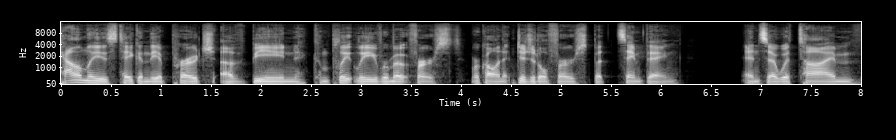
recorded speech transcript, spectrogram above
Calendly has taken the approach of being completely remote first. We're calling it digital first, but same thing. And so with time,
